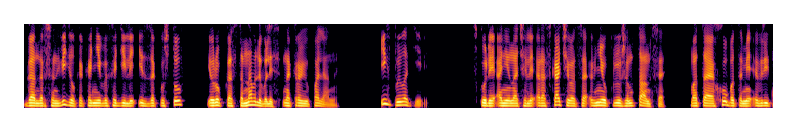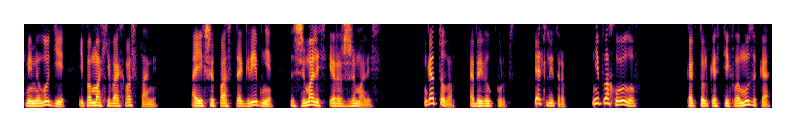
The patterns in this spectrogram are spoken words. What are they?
Гандерсон видел, как они выходили из-за кустов и робко останавливались на краю поляны. Их было девять. Вскоре они начали раскачиваться в неуклюжем танце, мотая хоботами в ритме мелодии и помахивая хвостами, а их шипастые гребни сжимались и разжимались. «Готово», — объявил Курц. «Пять литров. Неплохой улов». Как только стихла музыка,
